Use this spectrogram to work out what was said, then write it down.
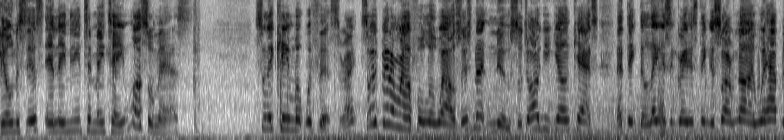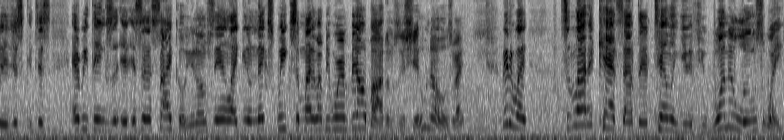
illnesses, and they needed to maintain muscle mass. So they came up with this, right? So it's been around for a little while, so it's nothing new. So to all you young cats that think the latest and greatest thing is SARM, no, what happened is just it just everything's it's in a cycle. You know what I'm saying? Like you know, next week somebody might be wearing bell bottoms and shit. Who knows, right? But anyway, it's a lot of cats out there telling you if you want to lose weight,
